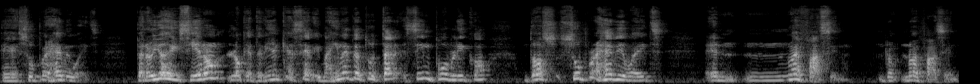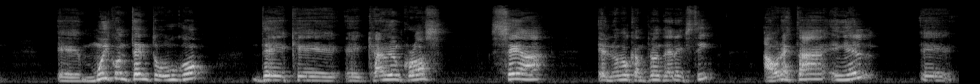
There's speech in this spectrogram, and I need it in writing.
eh, super heavyweights. Pero ellos hicieron lo que tenían que hacer. Imagínate tú estar sin público, dos super heavyweights, no es fácil, no, es fácil. Eh, muy contento Hugo de que eh, Cross sea el nuevo campeón de NXT. Ahora está en él eh,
